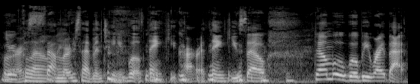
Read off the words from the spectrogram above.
For You're glowing. summer 17. Well, thank you, Cara. Thank you. So don't move. We'll be right back.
